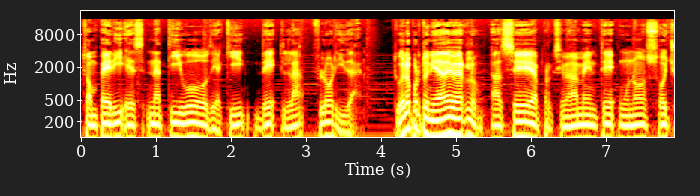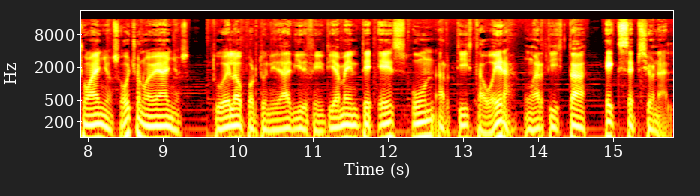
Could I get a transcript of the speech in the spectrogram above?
Tom Petty es nativo de aquí de la Florida. Tuve la oportunidad de verlo hace aproximadamente unos 8 años, 8 o 9 años. Tuve la oportunidad y definitivamente es un artista o era un artista excepcional.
